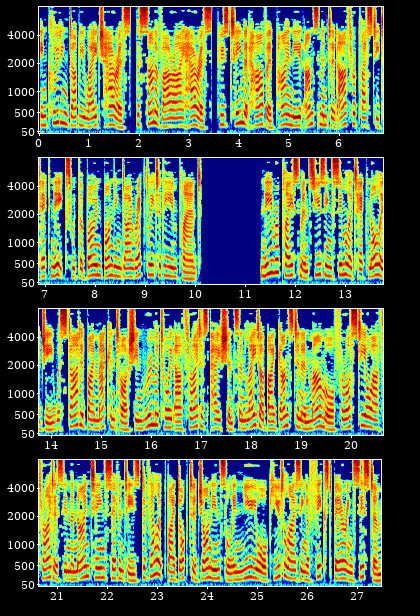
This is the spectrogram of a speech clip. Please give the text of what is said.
including W. H. Harris, the son of R. I. Harris, whose team at Harvard pioneered uncemented arthroplasty techniques with the bone bonding directly to the implant. Knee replacements using similar technology were started by McIntosh in rheumatoid arthritis patients and later by Gunston and Marmor for osteoarthritis in the 1970s developed by Dr. John Insall in New York utilizing a fixed bearing system,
